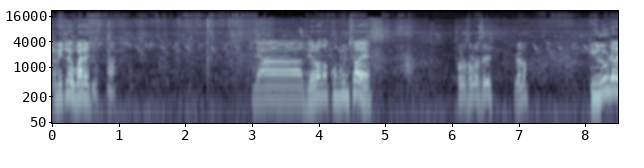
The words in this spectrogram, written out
તમે એટલે ઊભા રહેજો. હા. એટલે આ વેલો તો ખૂબ ઊંચો હે. થોડો થોડો છે. વેળો કિલુડા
